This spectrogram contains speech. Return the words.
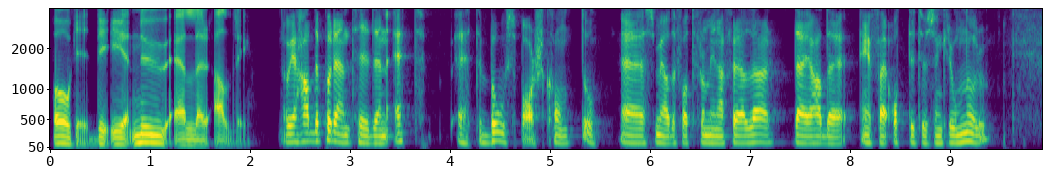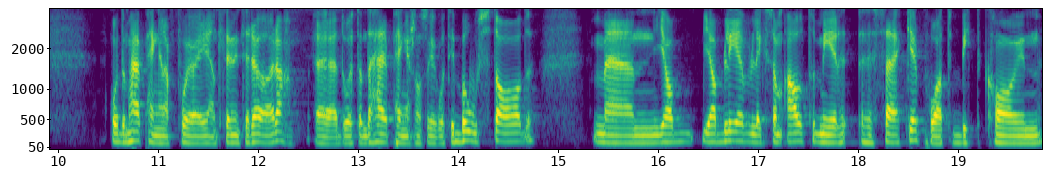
okej, det är nu eller aldrig. Och jag hade på den tiden ett, ett bosparskonto eh, som jag hade fått från mina föräldrar. Där jag hade ungefär 80 000 kronor. Och de här pengarna får jag egentligen inte röra. Eh, då, utan det här är pengar som ska gå till bostad. Men jag, jag blev liksom allt mer eh, säker på att bitcoin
